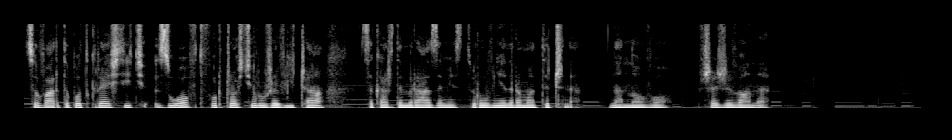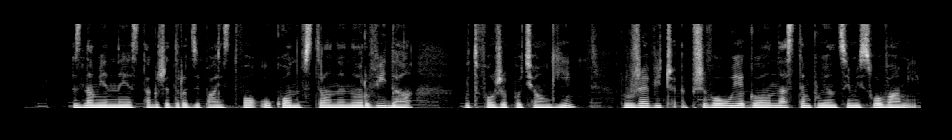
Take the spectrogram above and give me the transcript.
co warto podkreślić, zło w twórczości Różewicza za każdym razem jest równie dramatyczne, na nowo przeżywane. Znamienny jest także, drodzy Państwo, ukłon w stronę Norwida w utworze Pociągi. Różewicz przywołuje go następującymi słowami.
